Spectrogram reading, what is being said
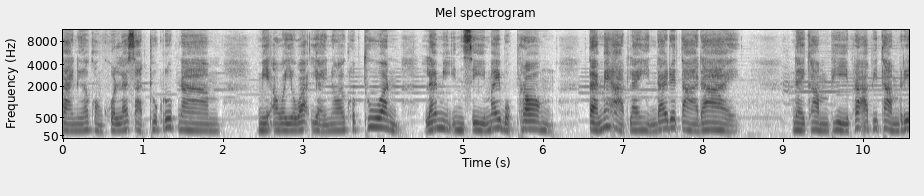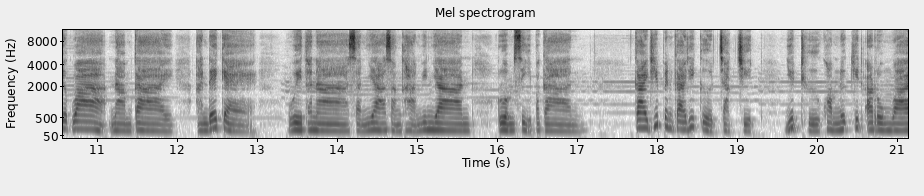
กายเนื้อของคนและสัตว์ทุกรูปนาม มีอวัยวะใหญ่น้อยครบถ้วน และมีอินทรีย์ไม่บกพร่อง แต่ไม่อาจแลเห็นได้ด้วยตาได้ ในคำพีพระอภิธรรมเรียกว่านามกาย อันได้แก่ เวทนา สัญญาสังขารวิญญาณ รวมสี่ประการ กายที่เป็นกายที่เกิดจากจิต ยึดถือความนึกคิดอารมณ์ไว้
